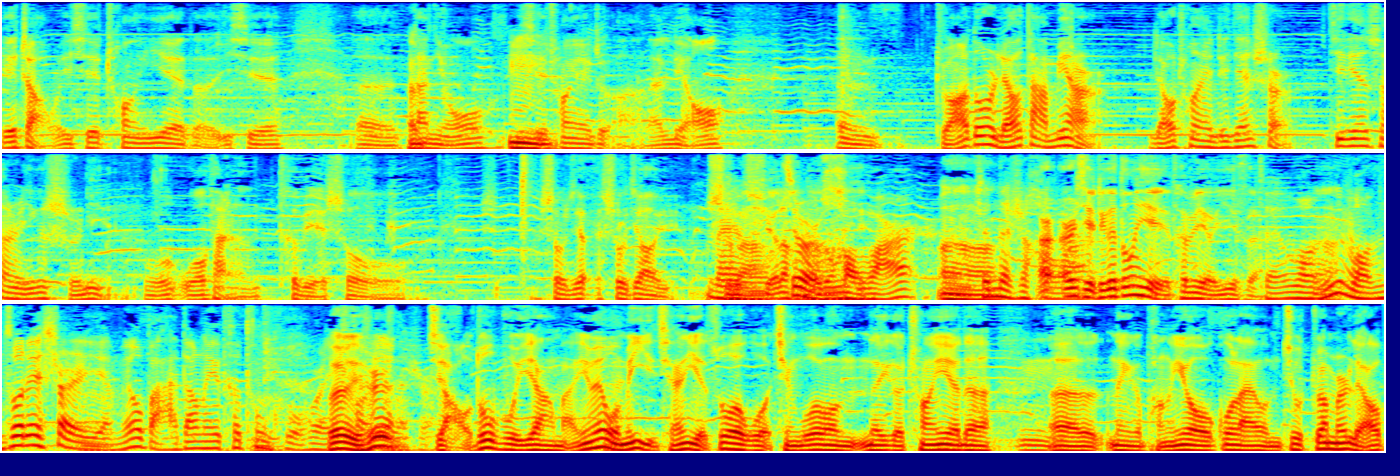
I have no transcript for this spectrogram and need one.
也找过一些创业的一些呃嗯大牛、嗯一些创业者来聊，嗯，主要都是聊大面儿，聊创业这件事儿。今天算是一个实例，我我反正特别受受教受教育，没有是吧学了就是。好玩儿，嗯真的是好玩。而而且这个东西也特别有意思。对我们、嗯我们做这事儿也嗯没有把它当成一个特痛苦或者不是也是。角度不一样吧？因为我们以前也做过，请过我们那个创业的嗯，呃那个朋友过来，我们就专门聊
